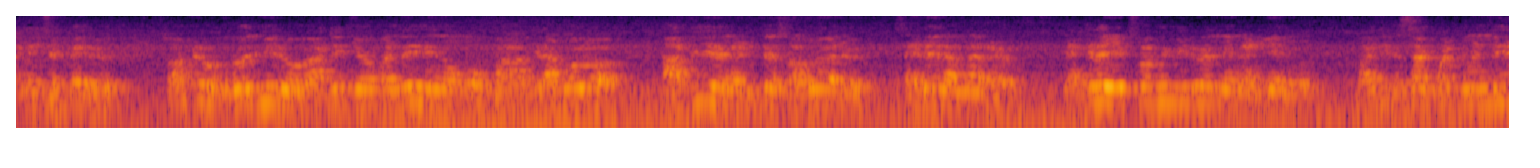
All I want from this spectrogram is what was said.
అని చెప్పారు. స్వామి ఒకరోజు మీరు ఆతిథ్యం ఇవ్వండి నేను మా గ్రామంలో ఆతిథ్యం అడిగితే స్వామివారు సరే అన్నారు. ఎక్కడ ఏ స్వామి మీరు అని నేను అడిగాను. మాది విశాఖపట్నం అండి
